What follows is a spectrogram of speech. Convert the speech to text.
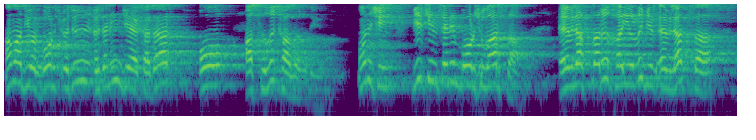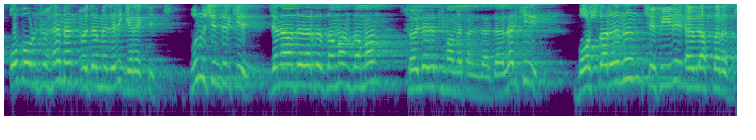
Ama diyor borç ödün, ödeninceye kadar o asılı kalır diyor. Onun için bir kimsenin borcu varsa, evlatları hayırlı bir evlatsa o borcu hemen ödemeleri gereklidir. Bunun içindir ki cenazelerde zaman zaman söyler imam efendiler derler ki borçlarının kefili evlatlarıdır.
